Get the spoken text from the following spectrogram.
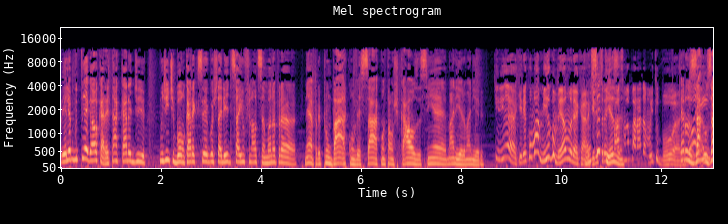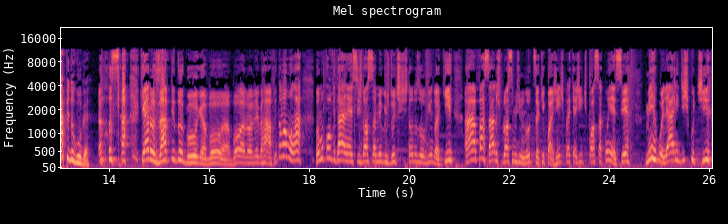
ele é muito legal, cara. Ele tem uma cara de um gente bom, um cara que você gostaria de sair um final de semana pra, né, pra ir pra um bar, conversar, contar uns caos, assim, é maneiro, maneiro. Queria, queria como amigo mesmo, né, cara? Com que certeza. ele uma parada muito boa. Quero então, o, o zap do Guga. Quero o zap do Guga. Boa, boa, meu amigo Rafa. Então vamos lá, vamos convidar né, esses nossos amigos dudes que estão nos ouvindo aqui a passar os próximos minutos aqui com a gente para que a gente possa conhecer, mergulhar e discutir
